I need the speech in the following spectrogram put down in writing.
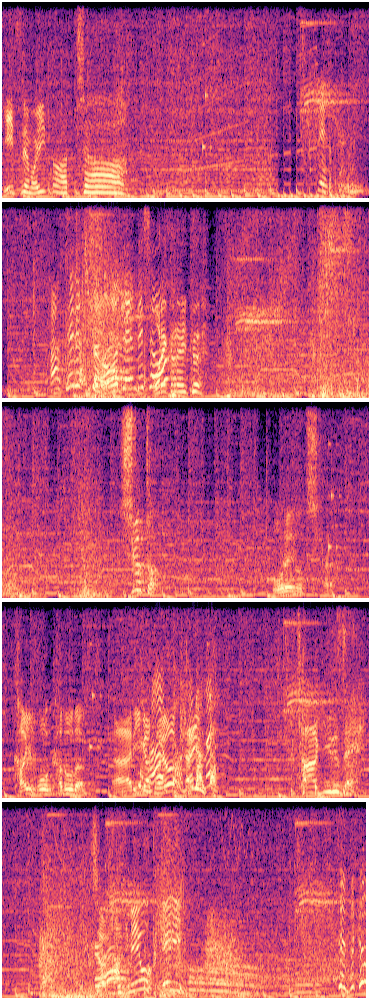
いつでもいいあっちゃ。絶対当てる。当然でしょ俺から行くしまった俺の力解放可能だありがとうよカイダメダメたぎる。ぜじゃあ始めようエリー続くわ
